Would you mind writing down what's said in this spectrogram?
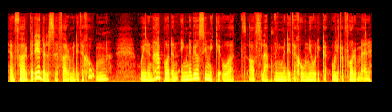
en förberedelse för meditation. Och i den här podden ägnar vi oss ju mycket åt avslappning, meditation i olika, olika former.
